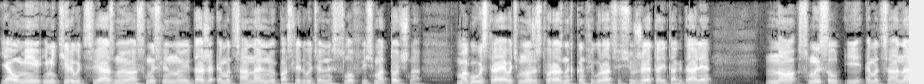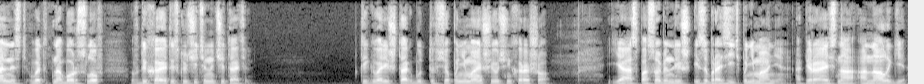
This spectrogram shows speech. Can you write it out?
Я умею имитировать связанную, осмысленную и даже эмоциональную последовательность слов весьма точно. Могу выстраивать множество разных конфигураций сюжета и так далее, но смысл и эмоциональность в этот набор слов вдыхает исключительно читатель. Ты говоришь так, будто все понимаешь и очень хорошо. Я способен лишь изобразить понимание, опираясь на аналоги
